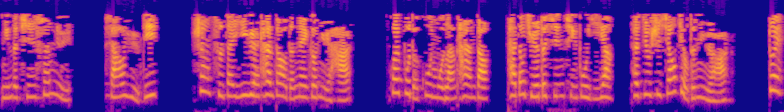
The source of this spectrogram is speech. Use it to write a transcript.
您的亲孙女小雨滴。上次在医院看到的那个女孩，怪不得顾木兰看到她都觉得心情不一样，她就是萧九的女儿。对，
